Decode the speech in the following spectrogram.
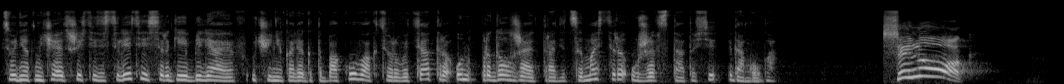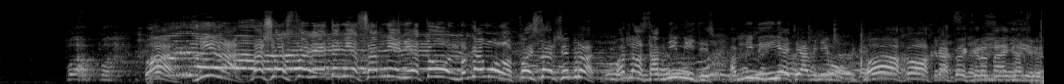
Сегодня отмечает 60-летие Сергей Беляев, ученик Олега Табакова, актерова театра. Он продолжает традиции мастера уже в статусе педагога. Сынок! Папа! А, Нина, пожалуйста, это нет сомнений, это он, Богомолов, твой старший брат. Пожалуйста, обнимитесь, обними, и я тебя обниму. Ох, ох, какой коронавирус.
